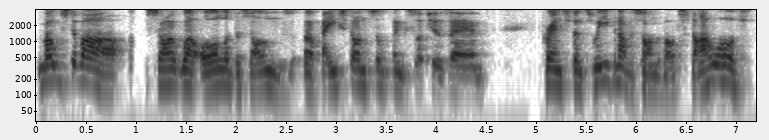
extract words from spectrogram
most of our song, well, all of the songs are based on something such as, um, for instance, we even have a song about Star Wars.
